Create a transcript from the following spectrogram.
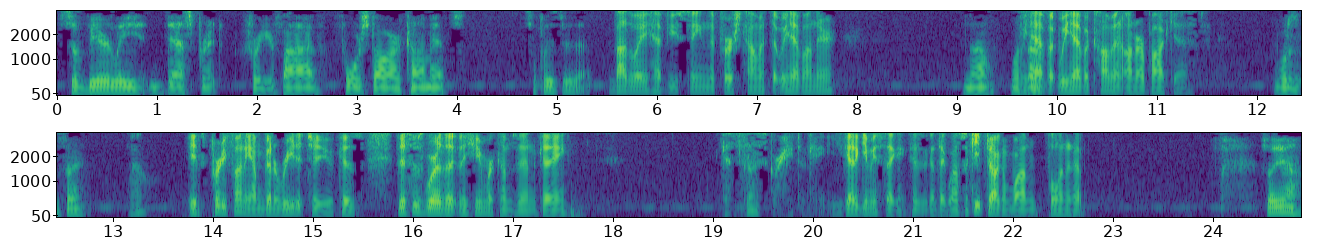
severely desperate for your five, four star comments. So please do that. By the way, have you seen the first comment that we have on there? No? What's we that? have a, we have a comment on our podcast. What does it say? It's pretty funny. I'm going to read it to you because this is where the, the humor comes in. Okay. Because this Okay. is great. Okay, you got to give me a second because it's going to take a while. So keep talking while I'm pulling it up. So yeah,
